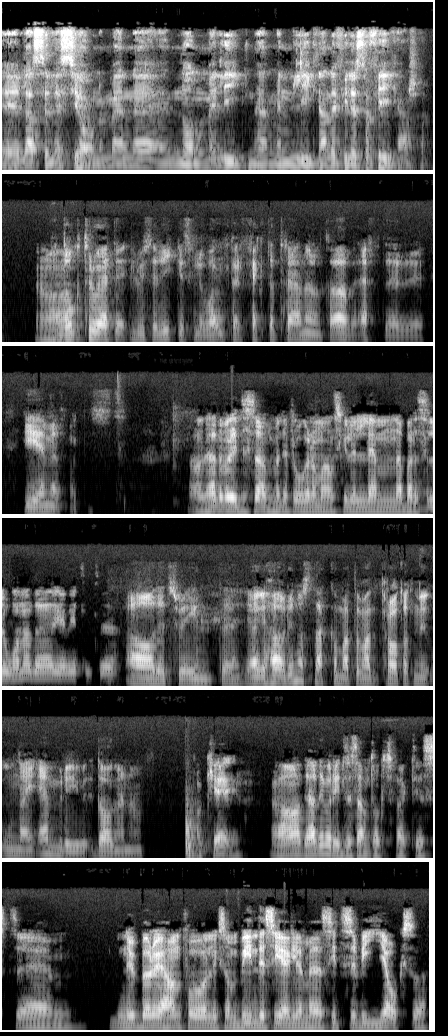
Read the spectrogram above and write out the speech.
uh, La Selección, men uh, någon med, likna, med en liknande filosofi kanske. Ja. Dock tror jag att Luis Enrique skulle vara den perfekta tränaren att ta över efter EM faktiskt. Ja, det hade varit intressant, men det är frågan om han skulle lämna Barcelona där, jag vet inte. Ja, det tror jag inte. Jag hörde något snack om att de hade pratat med Unai Emery i dagarna. Okej. Okay. Ja, det hade varit intressant också faktiskt. Eh, nu börjar han få liksom vind i seglen med sitt Sevilla också.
